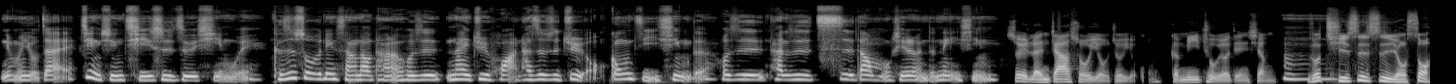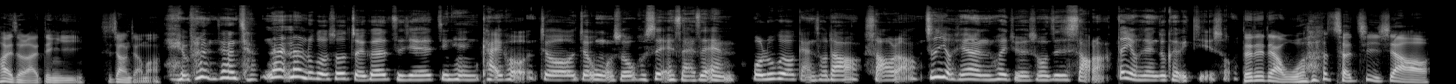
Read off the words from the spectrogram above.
你们有在进行歧视这个行为？可是说不定伤到他了，或是那一句话，他是不是具有攻击性的，或是他就是刺到某些人的内心？所以人家说有就有，跟 Me Too 有点像。嗯，你说歧视是由受害者来定义，是这样讲吗？也不能这样讲。那那如果说嘴哥直接今天开口就就问我说，不是 S 还是 M？我如果有感受到骚扰，就是有些人会觉得说这是骚扰，但有些人就可以接受。对对对啊，我要 澄清一下哦，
